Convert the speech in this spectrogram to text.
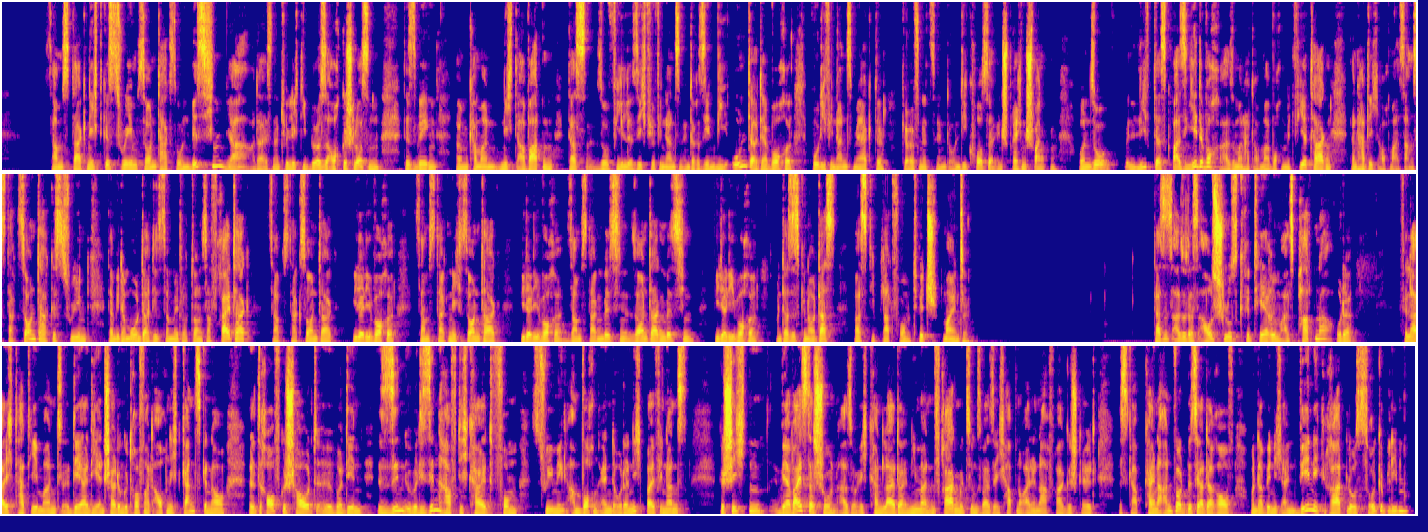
Samstag nicht gestreamt, Sonntag so ein bisschen. Ja, da ist natürlich die Börse auch geschlossen. Deswegen ähm, kann man nicht erwarten, dass so viele sich für Finanzen interessieren wie unter der Woche, wo die Finanzmärkte geöffnet sind und die Kurse entsprechend schwanken. Und so lief das quasi jede Woche. Also man hat auch mal Wochen mit vier Tagen. Dann hatte ich auch mal Samstag, Sonntag gestreamt. Dann wieder Montag, Dienstag, Mittwoch, Donnerstag, Freitag. Samstag, Sonntag, wieder die Woche. Samstag nicht, Sonntag wieder die Woche, Samstag ein bisschen, Sonntag ein bisschen, wieder die Woche. Und das ist genau das, was die Plattform Twitch meinte. Das ist also das Ausschlusskriterium als Partner oder vielleicht hat jemand, der die Entscheidung getroffen hat, auch nicht ganz genau äh, draufgeschaut über den Sinn, über die Sinnhaftigkeit vom Streaming am Wochenende oder nicht bei Finanz Geschichten, wer weiß das schon? Also ich kann leider niemanden fragen, beziehungsweise ich habe noch eine Nachfrage gestellt. Es gab keine Antwort bisher darauf und da bin ich ein wenig ratlos zurückgeblieben.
